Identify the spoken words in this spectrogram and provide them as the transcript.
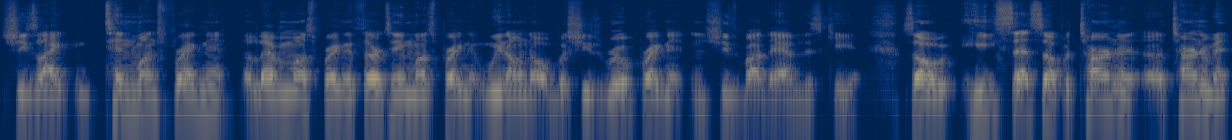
She's like 10 months pregnant, 11 months pregnant, 13 months pregnant. We don't know, but she's real pregnant and she's about to have this kid. So he sets up a, turn- a tournament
